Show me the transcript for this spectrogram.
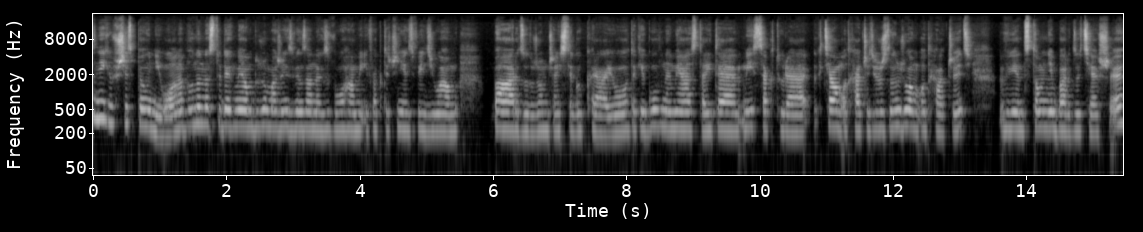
z nich już się spełniło. Na pewno na studiach miałam dużo marzeń związanych z Włochami i faktycznie zwiedziłam bardzo dużą część tego kraju. Takie główne miasta i te miejsca, które chciałam odhaczyć, już zdążyłam odhaczyć, więc to mnie bardzo cieszy.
